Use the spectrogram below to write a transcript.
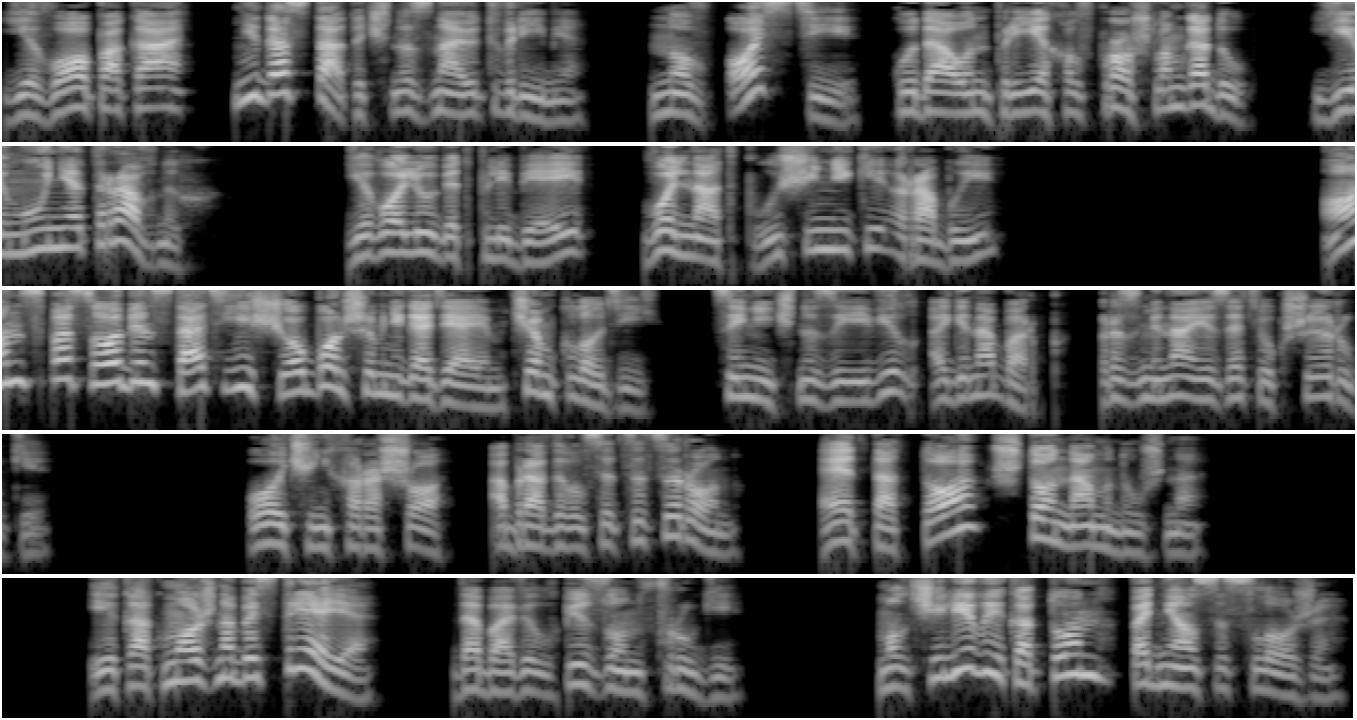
Его пока недостаточно знают в Риме. Но в Остии, куда он приехал в прошлом году, ему нет равных. Его любят плебеи, вольноотпущенники, рабы. «Он способен стать еще большим негодяем, чем Клодий», цинично заявил Агенобарб, разминая затекшие руки. «Очень хорошо», — обрадовался Цицерон. «Это то, что нам нужно». «И как можно быстрее», — добавил Пизон Фруги. Молчаливый Катон поднялся с ложи.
